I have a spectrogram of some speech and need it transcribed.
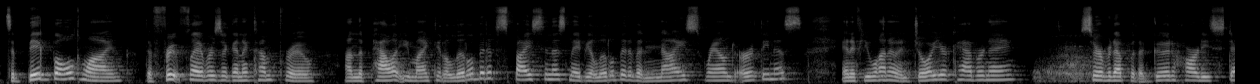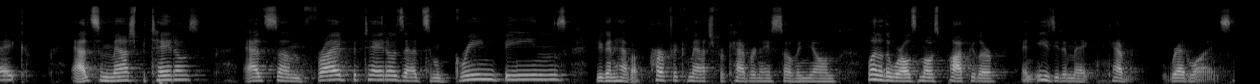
It's a big, bold wine. The fruit flavors are going to come through. On the palate, you might get a little bit of spiciness, maybe a little bit of a nice round earthiness. And if you want to enjoy your Cabernet, serve it up with a good hearty steak. Add some mashed potatoes, add some fried potatoes, add some green beans. You're going to have a perfect match for Cabernet Sauvignon, one of the world's most popular and easy to make red wines.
